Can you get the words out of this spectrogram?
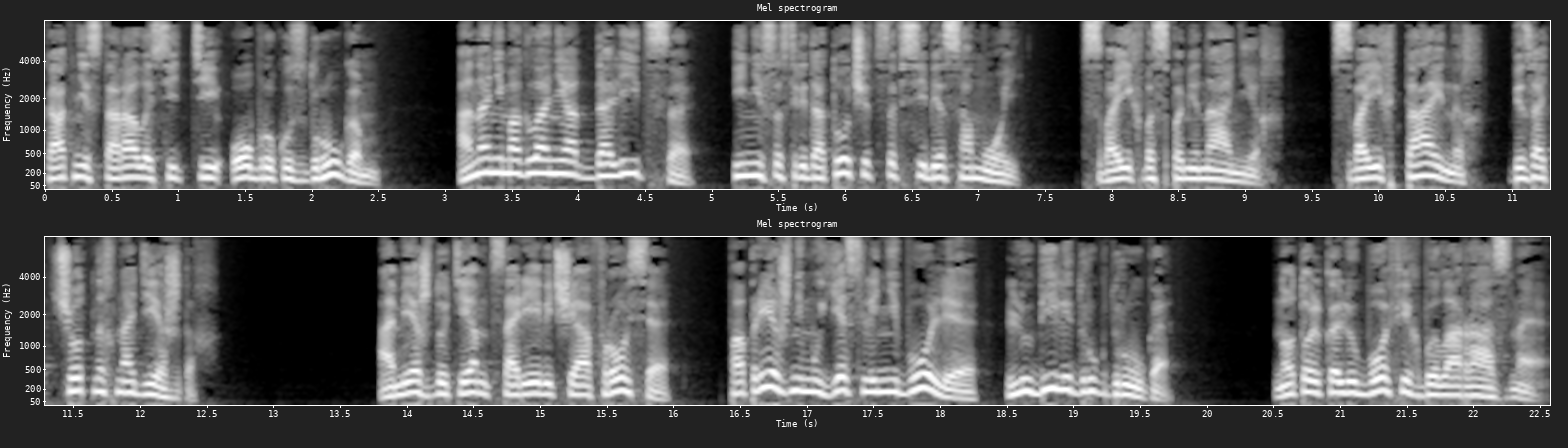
как ни старалась идти об руку с другом, она не могла не отдалиться и не сосредоточиться в себе самой, в своих воспоминаниях, в своих тайных, безотчетных надеждах. А между тем царевич и Афрося по-прежнему, если не более, любили друг друга, но только любовь их была разная.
